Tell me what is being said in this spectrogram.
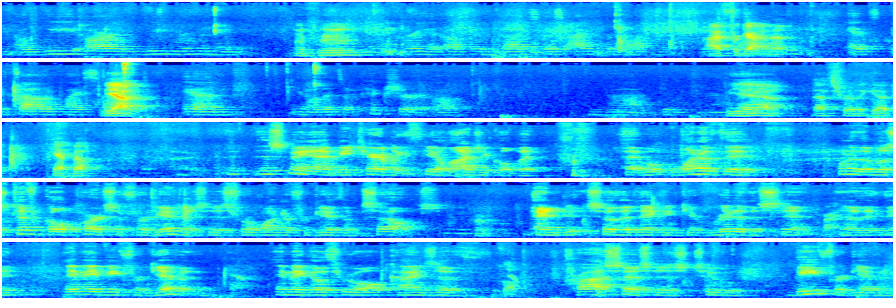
you know, we are, we ruminate, Mm-hmm. we bring it up and God says, I've forgotten it. I've forgotten it. It's, it's out of my sight. Yeah. And, you know, that's a picture of not doing that. Yeah. That's really good. Yeah, Bill. This may not be terribly theological, but w- one of the, one of the most difficult parts of forgiveness is for one to forgive themselves. And so that they can get rid of the sin. Right. You know, they, they, they may be forgiven. Yeah. They may go through all kinds of Yeah. processes to be forgiven,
